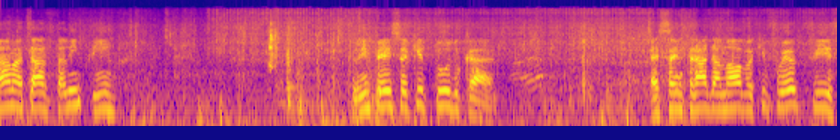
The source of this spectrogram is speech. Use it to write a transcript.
Ah, mas tá, tá limpinho. Eu limpei isso aqui tudo, cara. Essa entrada nova aqui foi eu que fiz.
